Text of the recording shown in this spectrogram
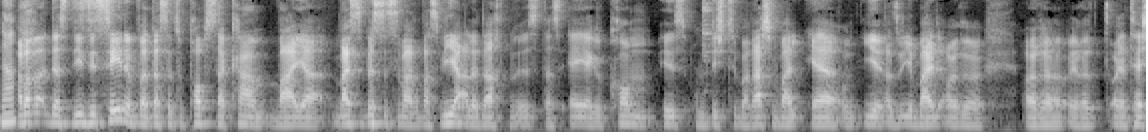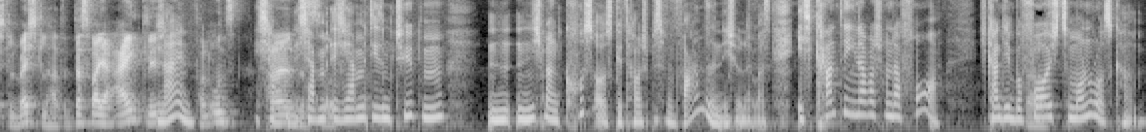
Ne? Aber das, diese Szene, dass er zu Popstar kam, war ja, weißt du, das ist, war, was wir alle dachten, ist, dass er ja gekommen ist, um dich zu überraschen, weil er und ihr, also ihr beide eure, eure, eure, euer Techtelmechtel hattet. Das war ja eigentlich Nein. von uns Ich habe allen ich das hab, so. hab mit diesem Typen nicht mal einen Kuss ausgetauscht. Bist du wahnsinnig oder was? Ich kannte ihn aber schon davor. Ich kannte ihn, bevor Das. ich zu Monrose kam.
